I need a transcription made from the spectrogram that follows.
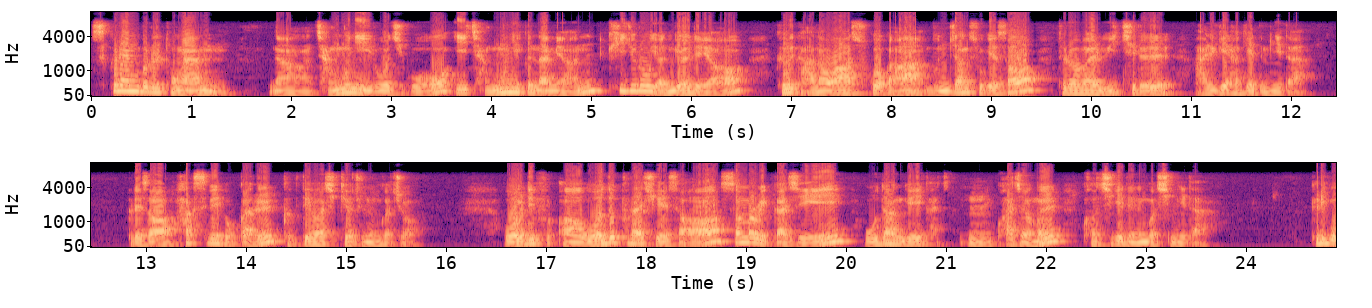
스크램블을 통한 어, 장문이 이루어지고 이 장문이 끝나면 퀴즈로 연결되어 그 단어와 수거가 문장 속에서 들어갈 위치를 알게 하게 됩니다. 그래서 학습의 효과를 극대화시켜 주는 거죠. 어, 워드프레쉬에서 서머리까지 5단계의 가- 음, 과정을 거치게 되는 것입니다. 그리고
